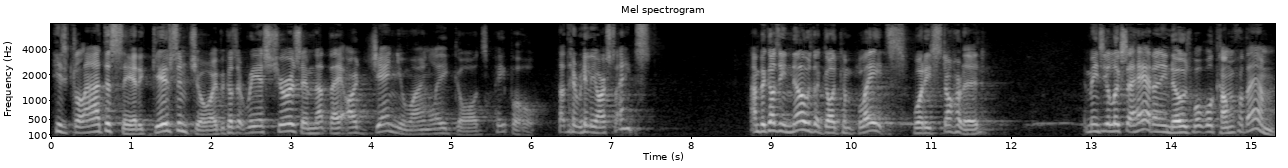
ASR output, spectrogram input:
He's glad to see it. It gives him joy because it reassures him that they are genuinely God's people, that they really are saints. And because he knows that God completes what he started, it means he looks ahead and he knows what will come for them.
